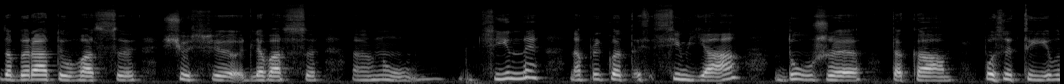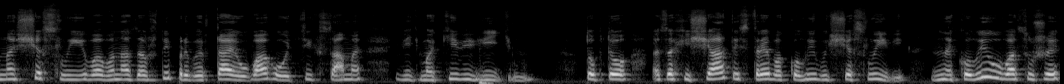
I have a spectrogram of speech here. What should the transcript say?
забирати у вас е, щось е, для вас е, ну, цінне, наприклад, сім'я дуже така позитивна, щаслива, вона завжди привертає увагу оцих саме відьмаків і відьм. Тобто захищатись треба, коли ви щасливі, не коли у вас уже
